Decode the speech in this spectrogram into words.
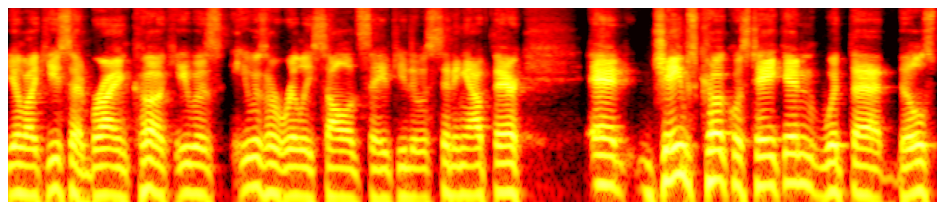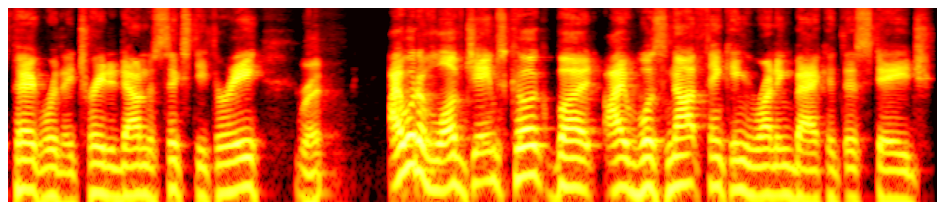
you know, like you said, Bryan Cook. He was he was a really solid safety that was sitting out there. And James Cook was taken with that Bills pick where they traded down to 63. Right. I would have loved James Cook, but I was not thinking running back at this stage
